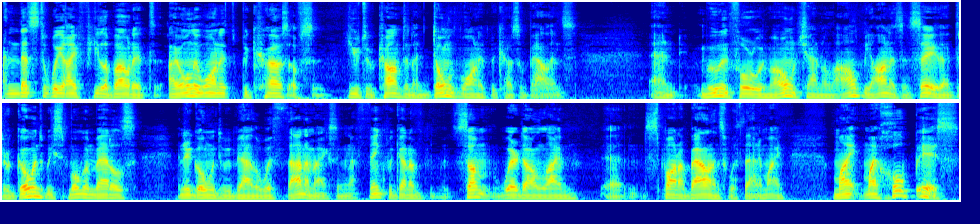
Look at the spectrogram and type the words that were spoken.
And that's the way I feel about it. I only want it because of YouTube content. I don't want it because of balance. And moving forward with my own channel, I'll be honest and say that there are going to be Smogon battles and they're going to be battled with Dynamaxing. And I think we're gonna somewhere down the line uh, spawn a balance with that in mind. My my hope is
